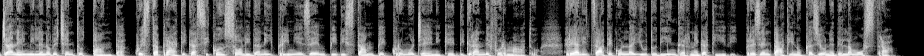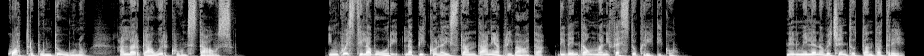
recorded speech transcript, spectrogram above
Già nel 1980 questa pratica si consolida nei primi esempi di stampe cromogeniche di grande formato, realizzate con l'aiuto di internegativi presentati in occasione della mostra 4.1 all'Argauer Kunsthaus. In questi lavori la piccola istantanea privata diventa un manifesto critico. Nel 1983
